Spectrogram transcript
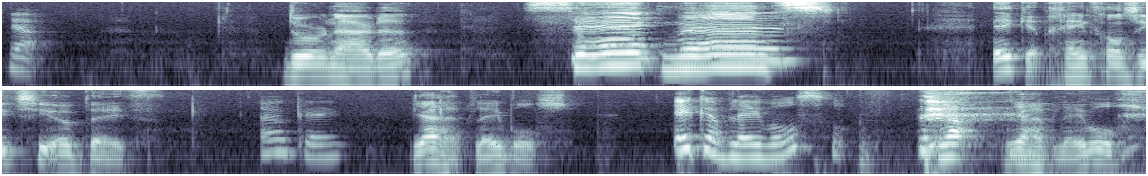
Ja. Door naar de segments. Ik heb geen transitie-update. Oké. Jij hebt labels. Ik heb labels. Ja, jij hebt labels.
